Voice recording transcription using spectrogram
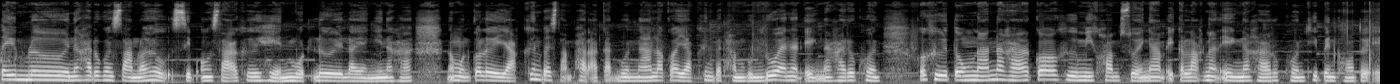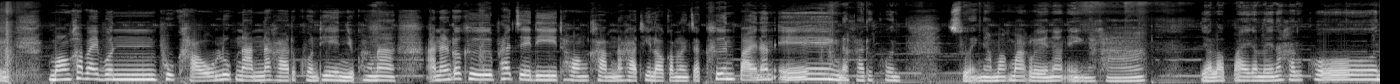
เต็มเลยนะคะ ทุกคน 360 องศาคือเห็นหมดเลยอะไรอย่างนี้นะคะน้องมนก็เลยอยากขึ้นไปสัมผัสอากาศบนนั้น แล้วก็อยากขึ้นไปทำบุญด้วยนั่นเองนะคะ ทุกคนก็คือตรงนั้นนะคะก็คือมีความสวยงามเอกลักษณ์นั่นเองนะคะ ทุกคนที่เป็นของตัวเอง มองเข้าไปบนภูเขาลูกนั้นนะคะ ทุกคนที่เห็นอยู่ข้างหน้า อันนั้นก็คือพระเจดีย์ทองคำนะคะ ที่เรากำลังจะขึ้นไปนั่นเองนะคะ ทุกคนสวยงามมากๆเลยนั่นเองนะคะ เดี๋ยวเราไปกันเลยนะคะ ทุกคน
